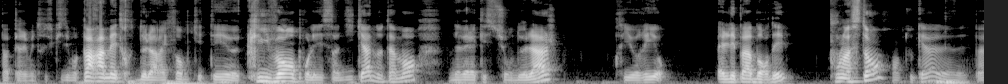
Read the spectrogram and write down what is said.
pas périmètres, excusez-moi, paramètres de la réforme qui étaient euh, clivants pour les syndicats notamment. On avait la question de l'âge, a priori elle n'est pas abordée, pour l'instant en tout cas, euh, pas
